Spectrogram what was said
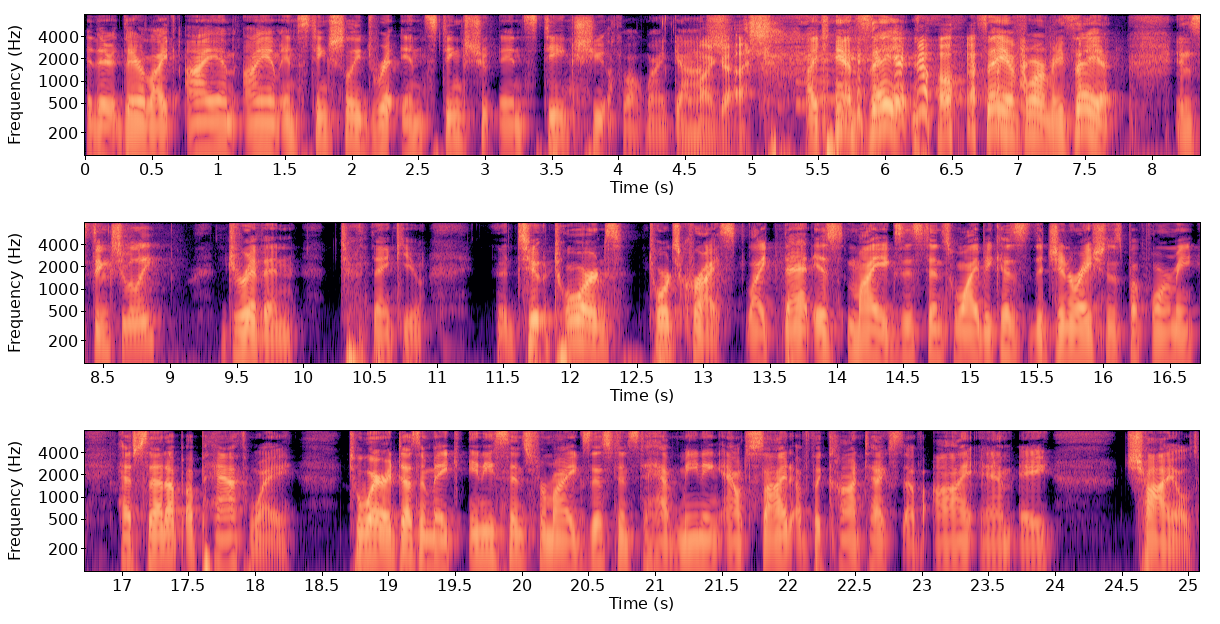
they're, they're like i am i am instinctually dri- instinctu- instinctu- oh my gosh Oh my gosh. i can't say it say it for me say it Instinctually? driven thank you to, towards towards Christ. Like that is my existence. Why? Because the generations before me have set up a pathway to where it doesn't make any sense for my existence to have meaning outside of the context of I am a child,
